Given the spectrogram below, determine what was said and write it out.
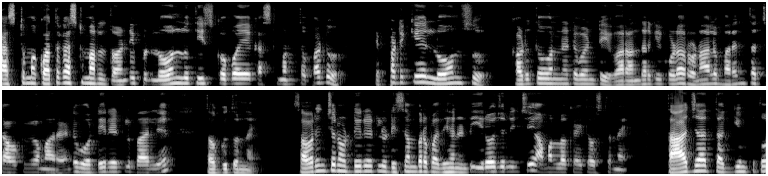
కస్టమర్ కొత్త కస్టమర్లతో అంటే ఇప్పుడు లోన్లు తీసుకోబోయే కస్టమర్లతో పాటు ఇప్పటికే లోన్స్ కడుతూ ఉన్నటువంటి వారందరికీ కూడా రుణాలు మరింత చౌకగా మారాయి. అంటే వడ్డీ రేట్లు భారీ తగ్గుతున్నాయి. సవరించిన వడ్డీ రేట్లు డిసెంబర్ పదిహేను అంటే ఈ రోజు నుంచి అమల్లోకి అయితే వస్తున్నాయి. తాజా తగ్గింపుతో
